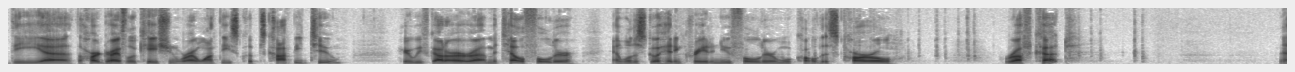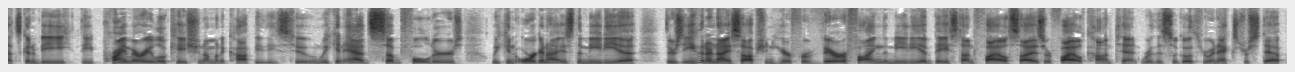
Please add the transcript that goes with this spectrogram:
the, uh, the hard drive location where I want these clips copied to. Here we've got our uh, Mattel folder, and we'll just go ahead and create a new folder, and we'll call this Karl Rough Cut. That's going to be the primary location I'm going to copy these to. And we can add subfolders, we can organize the media. There's even a nice option here for verifying the media based on file size or file content, where this will go through an extra step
